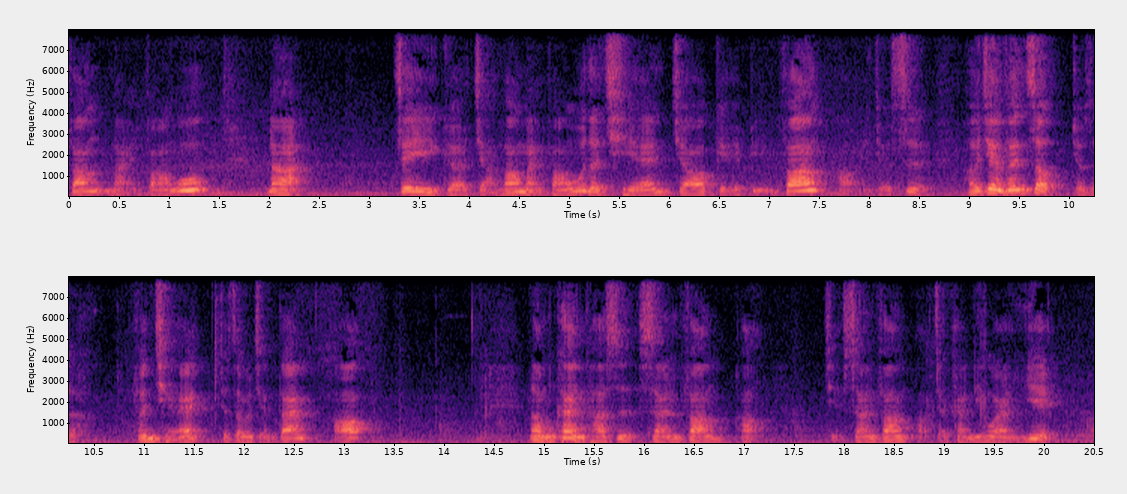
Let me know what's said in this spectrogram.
方买房屋，那这个甲方买房屋的钱交给丙方，啊，也就是合建分售，就是分钱，就这么简单，好。那我们看它是三方啊，且三方啊，再看另外一页啊，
